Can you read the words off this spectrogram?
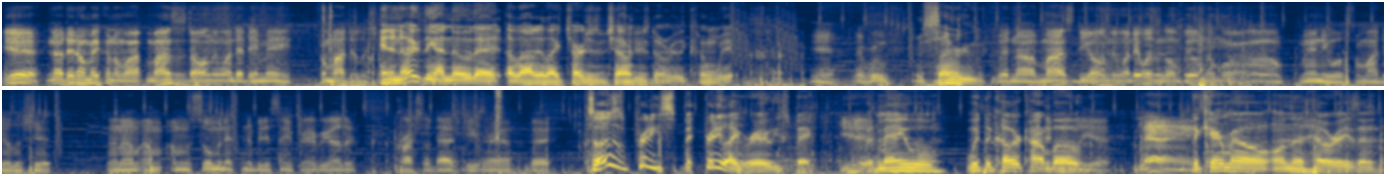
Yeah, no, they don't make them. no more. Mine's is the only one that they made from my dealership. And another thing I know that a lot of like Chargers and Challengers don't really come with yeah, the roof. sunroof. But no, mine's the only one. They wasn't gonna build no more uh, manuals from my dealership. And I'm, I'm I'm assuming that's gonna be the same for every other Chrysler Dodge Jeep Ram. But So this is pretty pretty like rarely spec. yeah, With manual, with the color the combo, color, yeah, the caramel on the Hellraisin.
